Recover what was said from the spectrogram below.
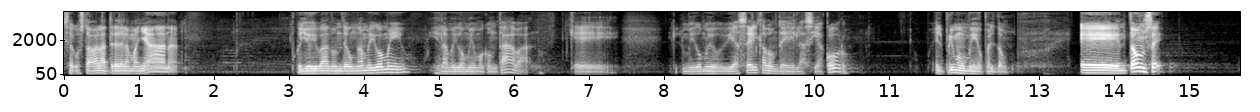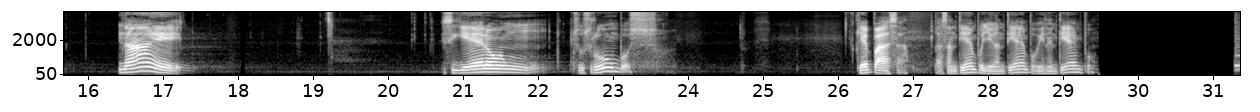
Se acostaba a las 3 de la mañana, porque yo iba donde un amigo mío y el amigo mío me contaba que el amigo mío vivía cerca donde él hacía coro. El primo mío, perdón. Eh, entonces, nada, eh, siguieron sus rumbos. ¿Qué pasa? Pasan tiempo, llegan tiempo, vienen tiempo.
